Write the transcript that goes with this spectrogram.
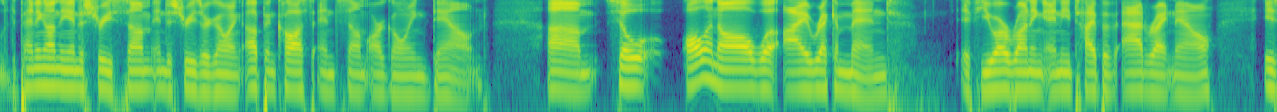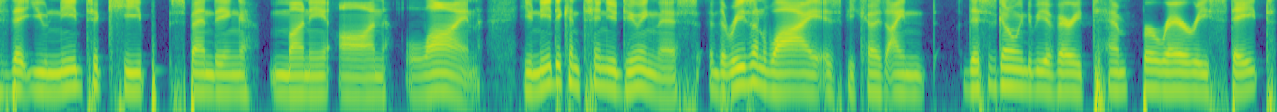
depending on the industry, some industries are going up in cost and some are going down. Um, so, all in all, what I recommend if you are running any type of ad right now is that you need to keep spending money online. You need to continue doing this. The reason why is because I this is going to be a very temporary state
